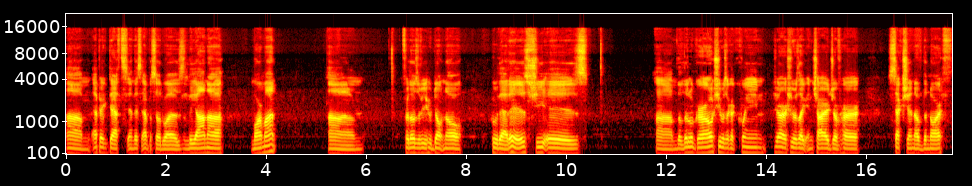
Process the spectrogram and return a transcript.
um, epic deaths in this episode was Lyanna Mormont. Um, for those of you who don't know who that is, she is um, the little girl. She was like a queen, or she was like in charge of her section of the North.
